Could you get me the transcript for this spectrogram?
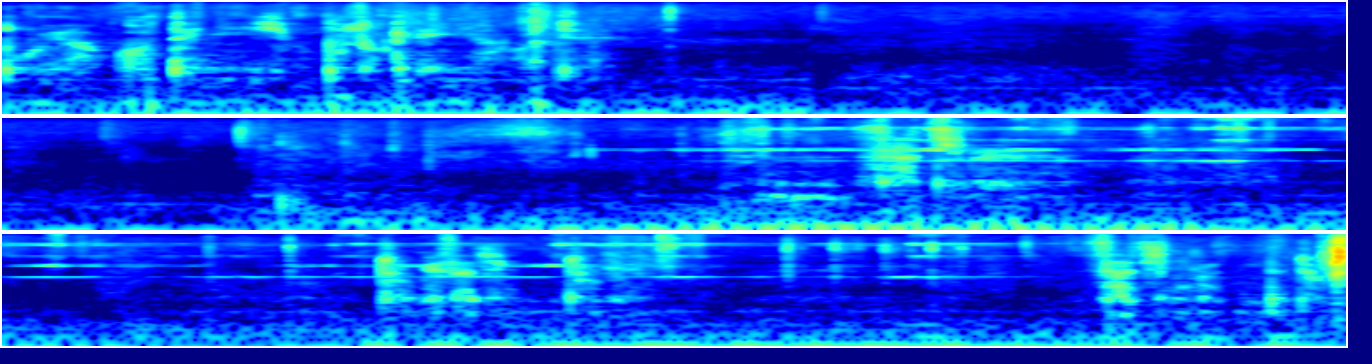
뭐야 커튼이 무섭게 돼 있냐 어째 사진을 조개 사진 조개 사진 같은데 조개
